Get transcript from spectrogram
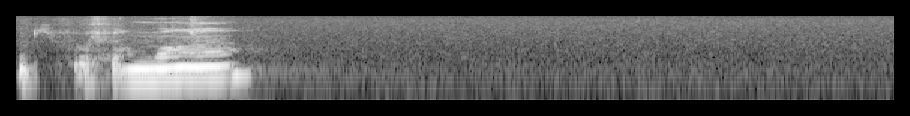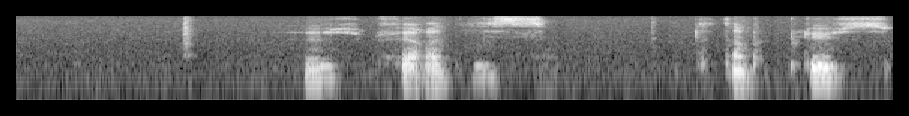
Donc il faut faire moins. Je vais faire à 10. Peut-être un peu plus.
